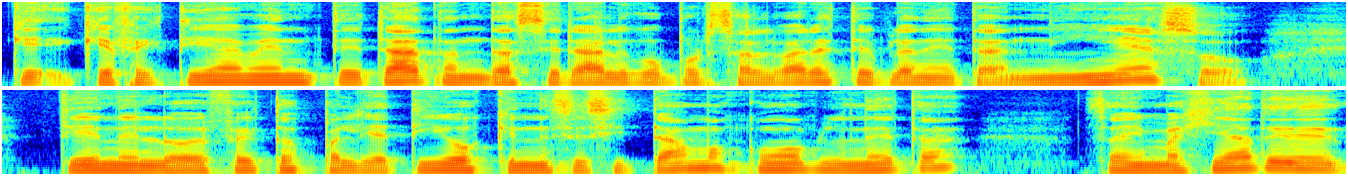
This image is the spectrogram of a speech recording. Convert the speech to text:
que, que, efectivamente tratan de hacer algo por salvar este planeta, ni eso tiene los efectos paliativos que necesitamos como planeta. O sea, imagínate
